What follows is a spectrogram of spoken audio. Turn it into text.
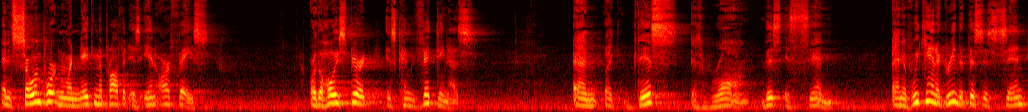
And it's so important when Nathan the prophet is in our face or the Holy Spirit is convicting us. And like, this is wrong. This is sin. And if we can't agree that this is sin,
